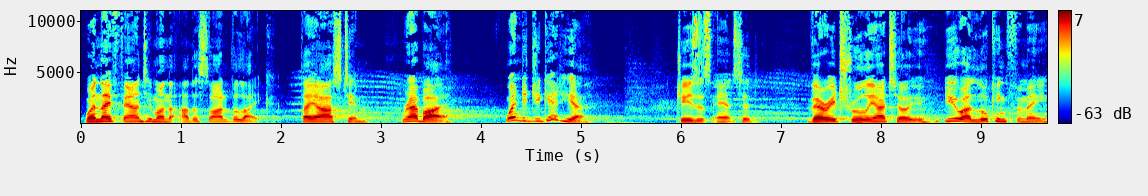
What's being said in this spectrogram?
when they found him on the other side of the lake, they asked him, Rabbi, when did you get here? Jesus answered, Very truly I tell you, you are looking for me,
